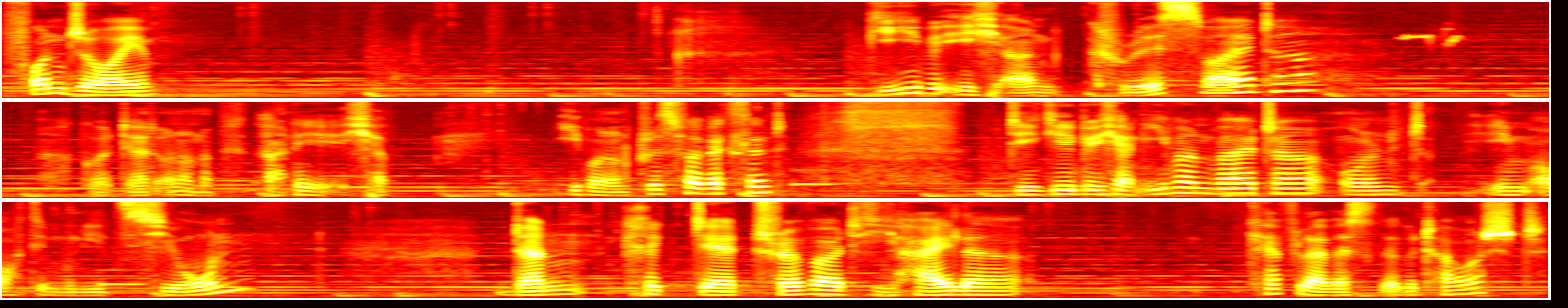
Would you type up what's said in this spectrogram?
von Joy gebe ich an Chris weiter. Ach Gott, der hat auch noch eine... Ach nee, ich habe Ivan und Chris verwechselt. Die gebe ich an Ivan weiter und ihm auch die Munition. Dann kriegt der Trevor die heile Kevlar-Weste getauscht.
